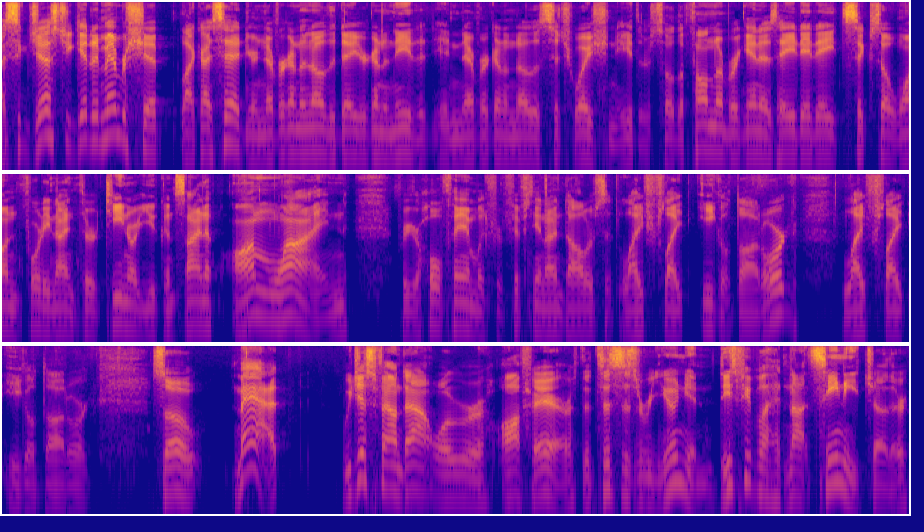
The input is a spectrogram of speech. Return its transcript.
I suggest you get a membership. Like I said, you're never going to know the day you're going to need it. You're never going to know the situation either. So the phone number again is 888 601 4913, or you can sign up online for your whole family for $59 at lifeflighteagle.org. Lifeflighteagle.org. So, Matt, we just found out while we were off air that this is a reunion. These people had not seen each other.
